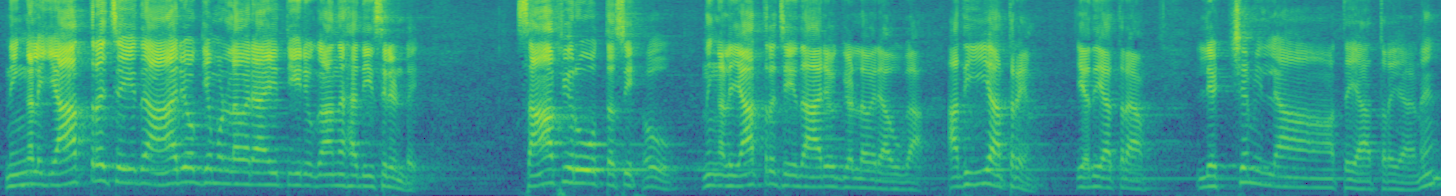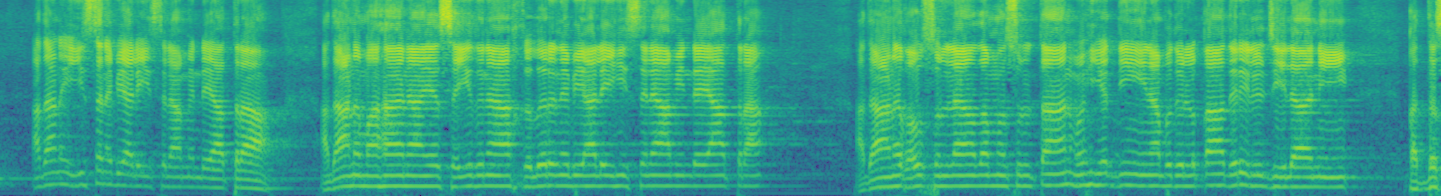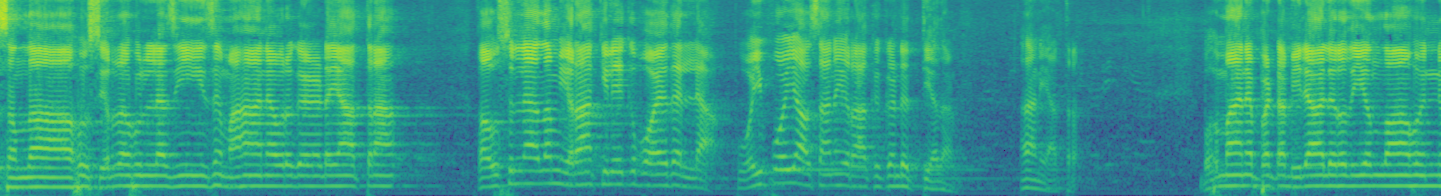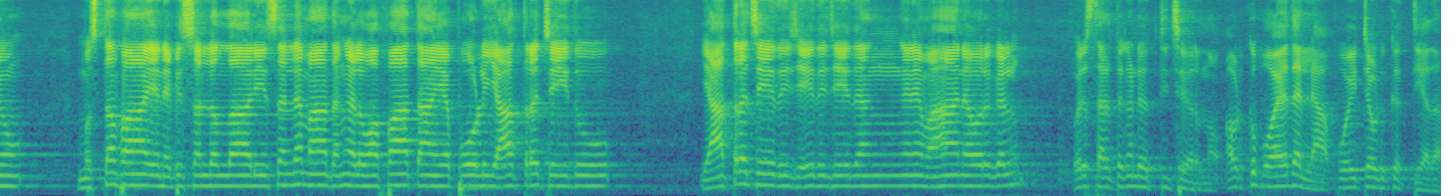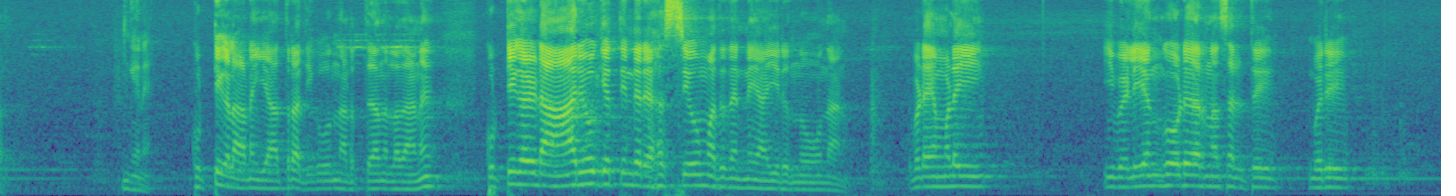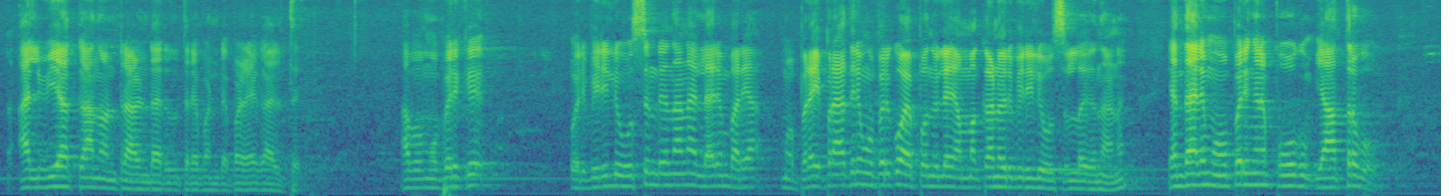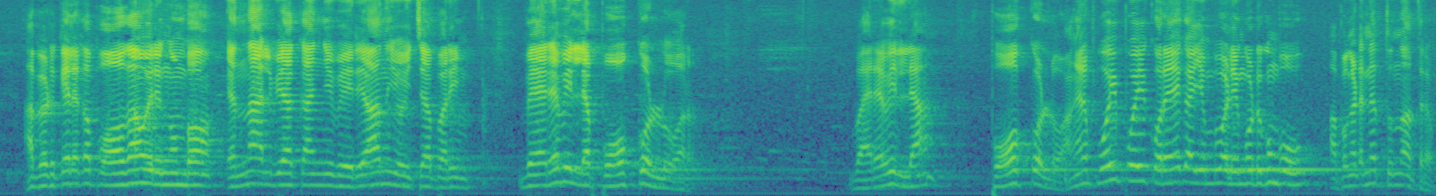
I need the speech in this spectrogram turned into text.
നിങ്ങൾ യാത്ര ചെയ്ത് ആരോഗ്യമുള്ളവരായി തീരുക എന്ന് ഹദീസിലുണ്ട്. സാഫിറു തസിഹോ നിങ്ങൾ യാത്ര ചെയ്ത് ആരോഗ്യമുള്ളവരാവുക. അത് ഈ യാത്രയാണ്. ഏത് യാത്ര? ലക്ഷ്യമില്ലാത്ത യാത്രയാണ്. അതാണ് ഈസ നബി അലൈഹി ഇസ്ലാമിന്റെ യാത്ര. അതാണ് മഹാനായ സയ്യിദുന ഖിദർ നബി അലൈഹി ഇസ്ലാമിന്റെ യാത്ര. അതാണ് റൗസുല്ലാദം സുൽത്താൻ മുഹിയദ്ദീൻ അബ്ദുൽ ഖാദിറിൽ ജിലാനി. ഖദ്ദസല്ലാഹു അസീസ് മഹാനവറുകളുടെ യാത്ര. കൗസുല്ലാദം ഇറാഖിലേക്ക് പോയതല്ല. പോയി പോയി അവസാനം ഇറാഖ് കണ്ട് എത്തിയതാണ്. അതാണ് യാത്ര. ബഹുമാനപ്പെട്ട ബിലാൽ റളിയല്ലാഹുന്നു മുസ്തഫായ നബി സല്ലാ അലൈഹി വസല്ലമ തങ്ങൾ വഫാത്തായപ്പോൾ യാത്ര ചെയ്തു. യാത്ര ചെയ്ത് ചെയ്ത് ചെയ്ത് അങ്ങനെ മഹാനവറുകൾ ഒരു സ്ഥലത്ത് കണ്ട് എത്തിച്ചേർന്നു. അവിടേക്ക് പോയതല്ല പോയിട്ട് അവിടേക്ക് എത്തിയതാണ്. ഇങ്ങനെ. കുട്ടികളാണ് യാത്ര അധികവും നടത്തുക എന്നുള്ളതാണ്. കുട്ടികളുടെ ആരോഗ്യത്തിന്റെ രഹസ്യവും അത് തന്നെയായിരുന്നു എന്നാണ്. ഇവിടെ നമ്മൾ ഈ ഈ വെളിയങ്കോട് പറഞ്ഞ സ്ഥലത്ത് ഒരു അൽവിയാക്ക എന്ന് പറഞ്ഞിട്ട് ആളുണ്ടായിരുന്നു ഇത്ര പണ്ട് പഴയ കാലത്ത്. അപ്പോൾ മൂപ്പർക്ക് ഒരു പിരി ലൂസ് ഉണ്ട് എന്നാണ് എല്ലാവരും പറയുക മൂപ്പര അഭിപ്രായത്തിൽ മൂപ്പർക്ക് കുഴപ്പമൊന്നുമില്ല നമ്മക്കാണ് ഒരു പിരി ലൂസ് ഉള്ളത് എന്നാണ്. എന്തായാലും മൂപ്പരിങ്ങനെ പോകും യാത്ര പോകും. അപ്പോൾ എവിടേക്കേലൊക്കെ പോകാൻ ഒരുങ്ങുമ്പോൾ എന്നാൽ അൽവ്യാക്കാഞ്ഞ് വരിക എന്ന് ചോദിച്ചാൽ പറയും വരവില്ല പോക്കുള്ളൂ അവർ വരവില്ല പോക്കുള്ളൂ. അങ്ങനെ പോയി പോയി കുറേ കഴിയുമ്പോൾ വെളിയങ്കോട്ടേക്കും പോകും അപ്പം ഇങ്ങോട്ട് തന്നെ എത്തുന്നു അത്ര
